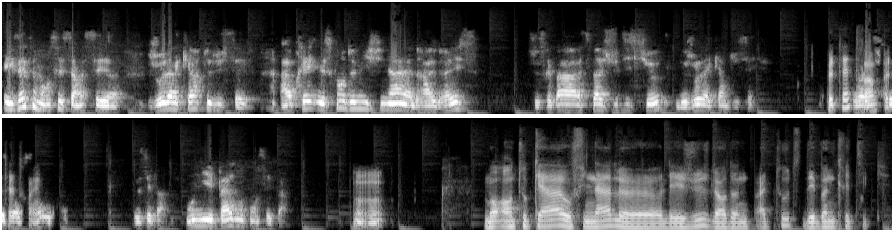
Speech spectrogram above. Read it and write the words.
Exactement, c'est ça. C'est euh, jouer la carte du safe. Après, est-ce qu'en demi-finale à Drag Race, ce serait pas, pas judicieux de jouer la carte du safe? Peut-être, hein, peut-être. Ouais. Je sais pas. On n'y est pas, donc on sait pas. Bon, en tout cas, au final, euh, les juges leur donnent à toutes des bonnes critiques.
